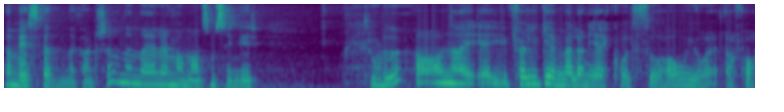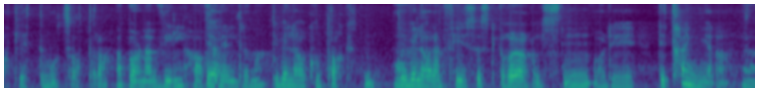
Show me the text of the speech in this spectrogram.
Det er mer spennende kanskje enn den der mammaen som synger. Tror du det? Ja, nei, Ifølge Melanie Eckholt så har hun jo erfart litt det motsatte. da. At barna vil ha foreldrene? Ja, de vil ha kontakten. De vil ha den fysiske berørelsen, og de, de trenger den. Ja.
